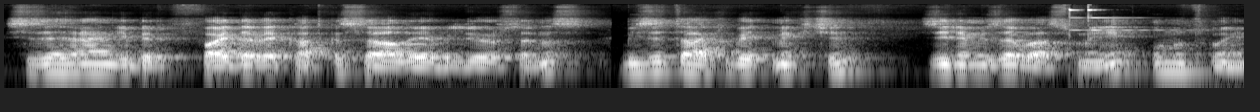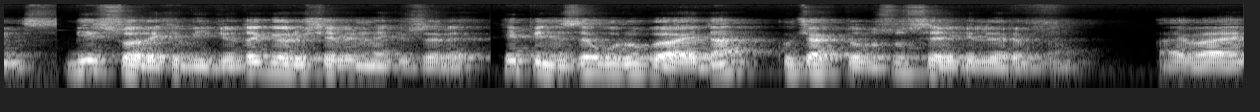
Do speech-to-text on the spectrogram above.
size herhangi bir fayda ve katkı sağlayabiliyorsanız bizi takip etmek için zilimize basmayı unutmayınız. Bir sonraki videoda görüşebilmek üzere. Hepinize Uruguay'dan kucak dolusu sevgilerimle. Bay bay.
